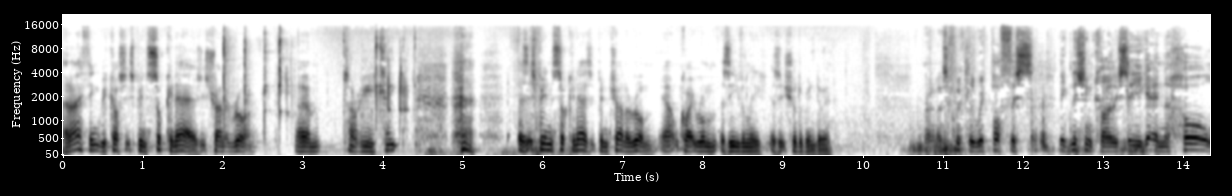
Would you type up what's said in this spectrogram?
And I think because it's been sucking air as it's trying to run, um, sorry as it's been sucking air, as it's been trying to run, it hasn't quite run as evenly as it should have been doing. Right, let's quickly whip off this ignition coil. You see, you're getting the whole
